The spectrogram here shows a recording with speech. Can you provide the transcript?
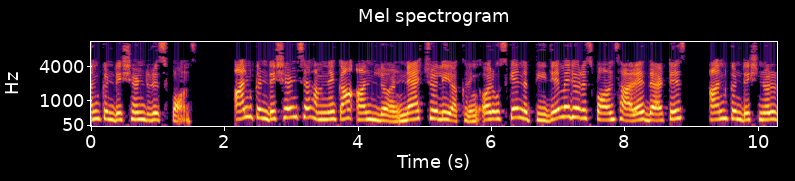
unconditioned response unconditioned سے ہم نے کہا ان لرن نیچرلی اکرنگ اور اس کے نتیجے میں جو رسپانس آ رہے دیٹ از انکنڈیشنل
